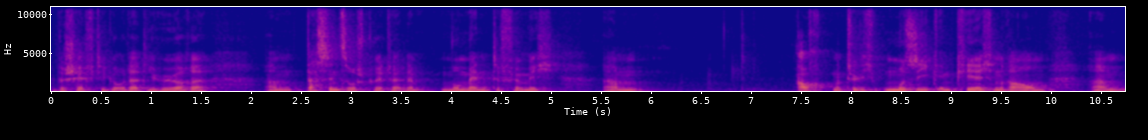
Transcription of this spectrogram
beschäftige oder die höre, ähm, das sind so spirituelle Momente für mich. Auch natürlich Musik im Kirchenraum. Ähm,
